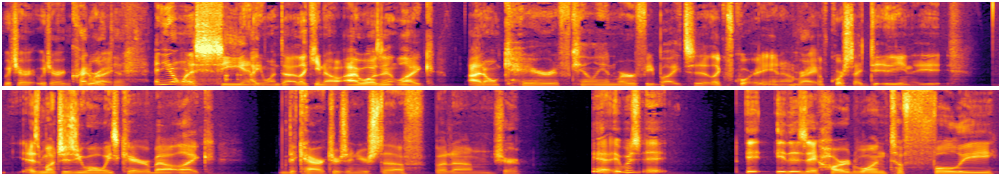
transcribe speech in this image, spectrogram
which are which are incredibly right. tense. And you don't want to see anyone die. Like, you know, I wasn't like, I don't care if Cillian Murphy bites it. Like, of course, you know, Right. Of course I did. You know, it- as much as you always care about like the characters in your stuff, but um, Sure. Yeah, it was it. It it is a hard one to fully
